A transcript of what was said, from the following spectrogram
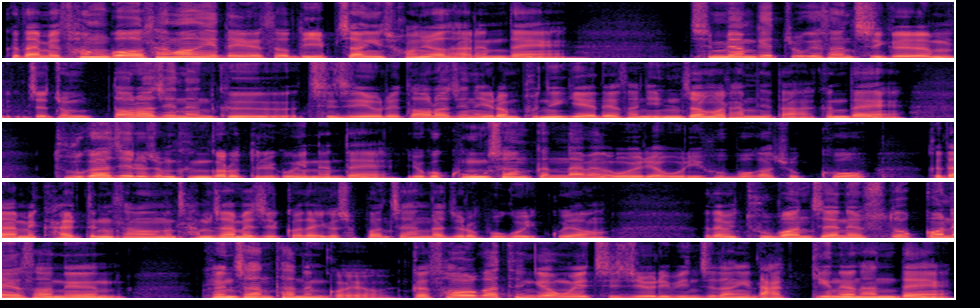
그다음에 선거 상황에 대해서도 입장이 전혀 다른데 음. 친명계 쪽에선 지금 이제 좀 떨어지는 그 지지율이 떨어지는 이런 분위기에 대해서는 인정을 합니다. 근데 두 가지를 좀 근거로 들고 있는데 이거 공천 끝나면 오히려 우리 후보가 좋고 그다음에 갈등 상황은 잠잠해질 거다. 이거 첫 번째 한 가지로 보고 있고요. 그다음에 두 번째는 수도권에서는 괜찮다는 거예요. 그러니까 서울 같은 경우에 지지율이 민주당이 낮기는 한데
